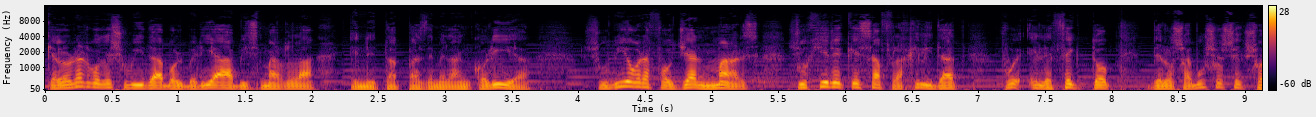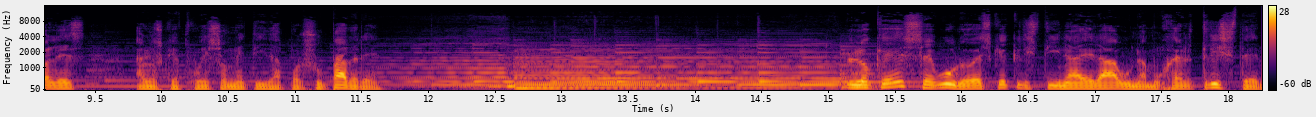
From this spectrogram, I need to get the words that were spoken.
que a lo largo de su vida volvería a abismarla en etapas de melancolía. Su biógrafo Jan Mars sugiere que esa fragilidad fue el efecto de los abusos sexuales a los que fue sometida por su padre. Lo que es seguro es que Cristina era una mujer triste.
